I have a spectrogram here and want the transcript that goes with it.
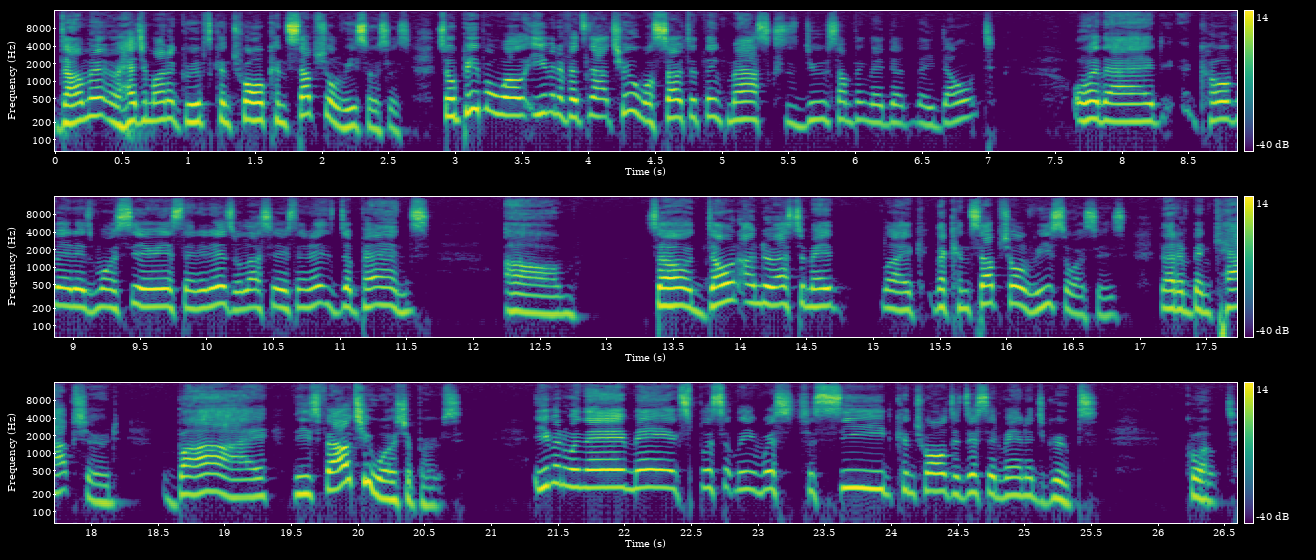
dominant or hegemonic groups control conceptual resources. So people will, even if it's not true, will start to think masks do something they, they don't, or that COVID is more serious than it is, or less serious than it is. Depends um, so don't underestimate like the conceptual resources that have been captured by these Fauci worshippers, even when they may explicitly wish to cede control to disadvantaged groups. Quote,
